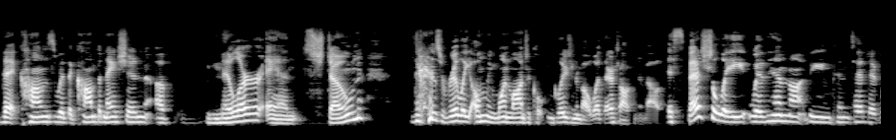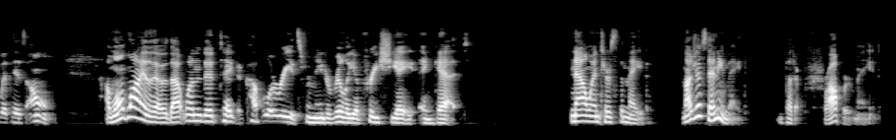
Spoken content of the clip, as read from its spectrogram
that comes with a combination of miller and stone, there's really only one logical conclusion about what they're talking about, especially with him not being contented with his own. I won't lie though, that one did take a couple of reads for me to really appreciate and get. Now enters the maid. Not just any maid, but a proper maid.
